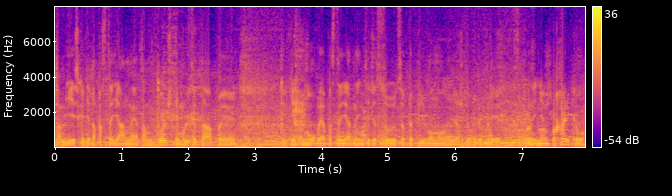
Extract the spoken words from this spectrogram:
там есть какие-то постоянные там точки, мультиэтапы, какие-то новые постоянно интересуются по пиву, ну, я же говорю, при В по Харькову?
